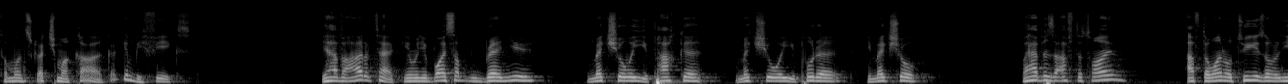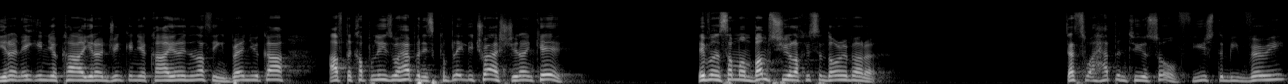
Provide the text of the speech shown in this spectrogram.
Someone scratched my car. That can be fixed. You have a heart attack. You know, when you buy something brand new, you make sure where you park it, you make sure where you put it, you make sure what happens after time? After one or two years, you don't eat in your car, you don't drink in your car, you don't do nothing. Brand new car. After a couple of years, what happens? It's completely trashed. You don't care. Even when someone bumps you, like, listen, don't worry about it. That's what happened to yourself. You used to be very,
